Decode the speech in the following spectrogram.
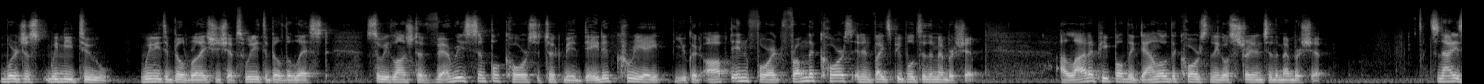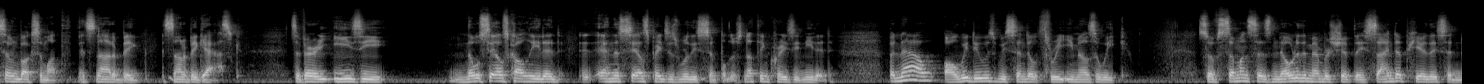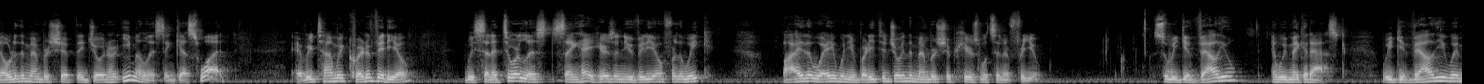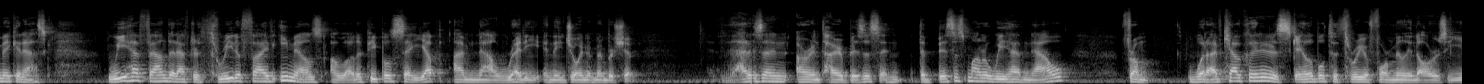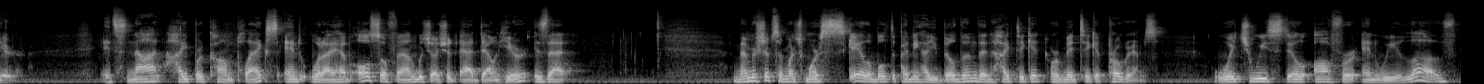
we're just we need to we need to build relationships, we need to build a list. So we launched a very simple course. It took me a day to create. You could opt in for it. From the course, it invites people to the membership. A lot of people they download the course and they go straight into the membership. It's 97 bucks a month. It's not a big it's not a big ask. It's a very easy no sales call needed and the sales page is really simple. There's nothing crazy needed. But now all we do is we send out 3 emails a week. So if someone says no to the membership, they signed up here, they said no to the membership, they join our email list and guess what? Every time we create a video, we send it to our list saying, "Hey, here's a new video for the week. By the way, when you're ready to join the membership, here's what's in it for you." So we give value and we make an ask. We give value, we make an ask. We have found that after three to five emails, a lot of people say, Yep, I'm now ready, and they join a membership. That is in our entire business. And the business model we have now from what I've calculated is scalable to three or four million dollars a year. It's not hyper complex. And what I have also found, which I should add down here, is that memberships are much more scalable depending how you build them than high ticket or mid ticket programs, which we still offer and we love,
